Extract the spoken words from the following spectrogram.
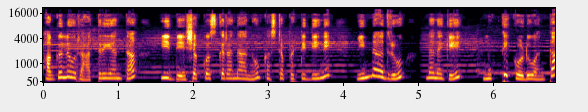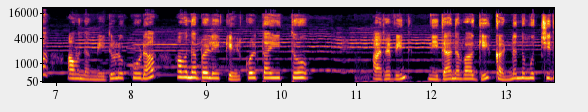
ಹಗಲು ರಾತ್ರಿ ಅಂತ ಈ ದೇಶಕ್ಕೋಸ್ಕರ ನಾನು ಕಷ್ಟಪಟ್ಟಿದ್ದೀನಿ. ಇನ್ನಾದ್ರೂ ನನಗೆ ಮುಕ್ತಿ ಕೊಡು ಅಂತ ಅವನ ಮೆದುಳು ಕೂಡ ಅವನ ಬಳಿ ಕೇಳ್ಕೊಳ್ತಾ ಇತ್ತು. ಅರವಿಂದ್ ನಿಧಾನವಾಗಿ ಕಣ್ಣನ್ನು ಮುಚ್ಚಿದ.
